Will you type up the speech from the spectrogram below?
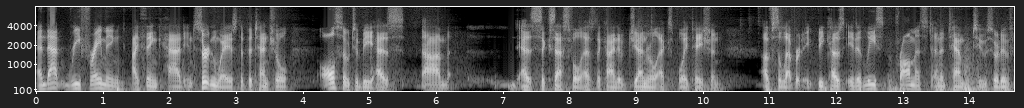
and that reframing, I think, had in certain ways the potential also to be as um, as successful as the kind of general exploitation of celebrity because it at least promised an attempt to sort of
